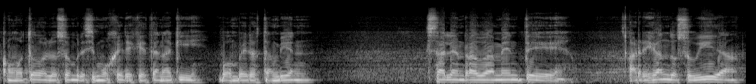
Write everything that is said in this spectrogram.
como todos los hombres y mujeres que están aquí, bomberos también, salen raudamente arriesgando su vida,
